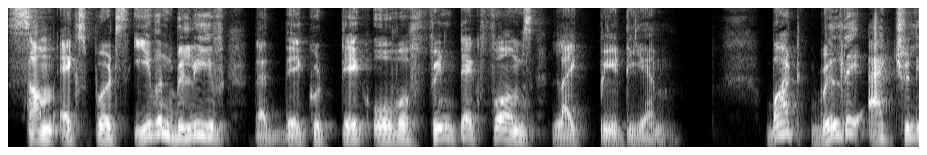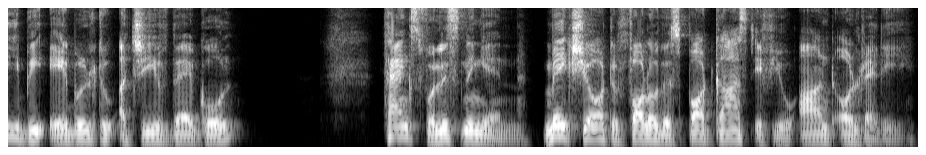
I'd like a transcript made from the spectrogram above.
Some experts even believe that they could take over fintech firms like Paytm. But will they actually be able to achieve their goal? Thanks for listening in. Make sure to follow this podcast if you aren't already.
